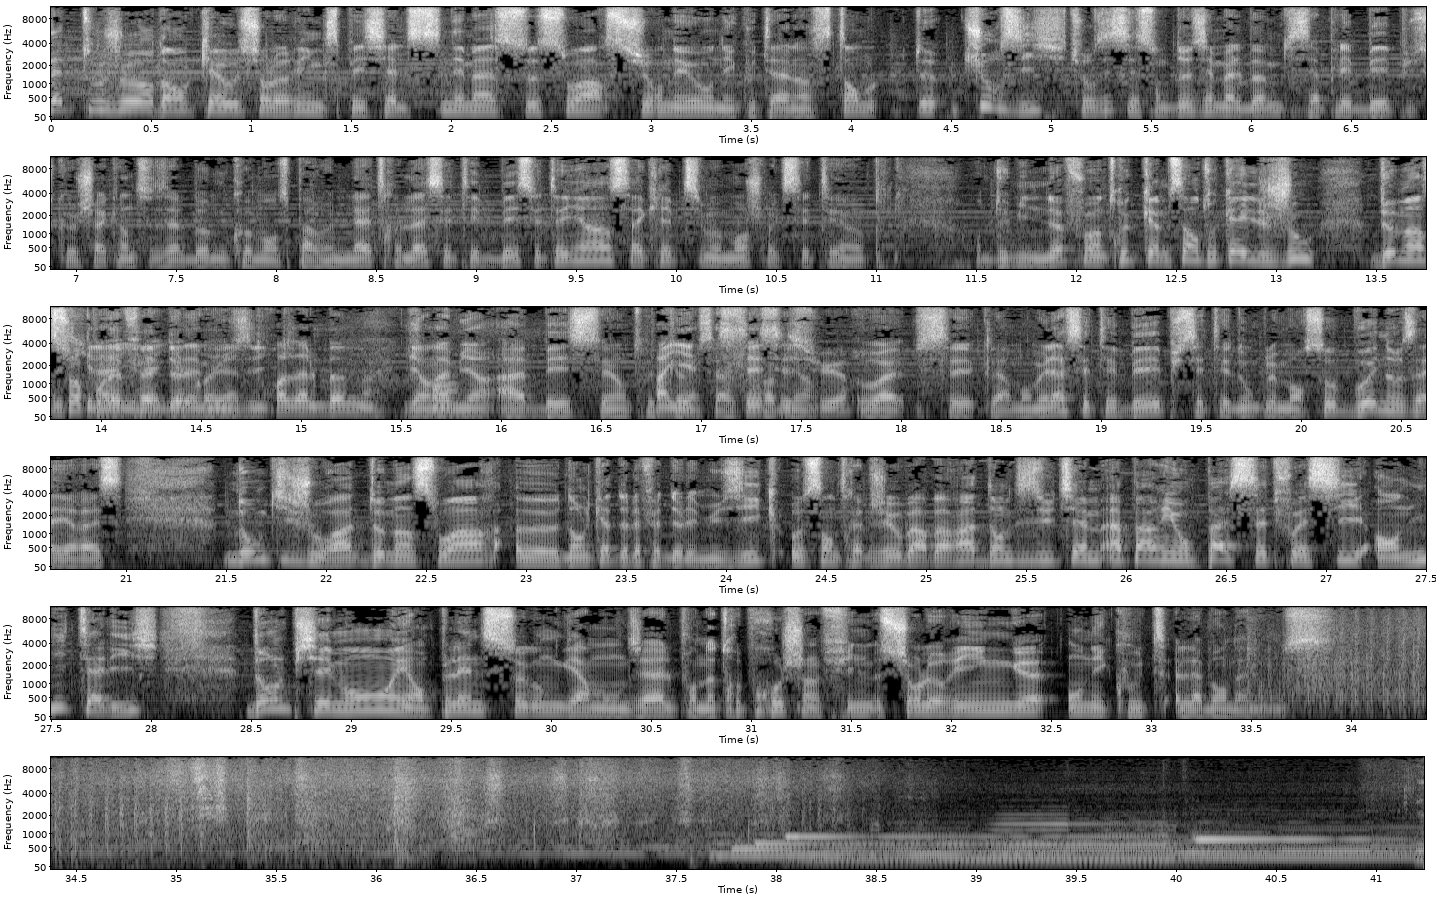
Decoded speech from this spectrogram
Vous êtes toujours dans Chaos sur le ring spécial cinéma ce soir sur Néo. On écoutait à l'instant Turzi. Turzi, c'est son deuxième album qui s'appelait B puisque chacun de ses albums commence par une lettre. Là, c'était B. C'était il y a un sacré petit moment. Je crois que c'était euh, en 2009 ou un truc comme ça. En tout cas, il joue demain soir pour a- la fête de la quoi, il y a musique. trois albums, Il y en a bien A, B, C, un truc comme a ça. C, c'est bien. sûr. Ouais, c'est clairement. Mais là, c'était B, et puis c'était donc le morceau Buenos Aires. Donc, il jouera demain soir euh, dans le cadre de la fête de la musique au centre FGO Barbara dans le 18e à Paris. On passe cette fois-ci en Italie, dans le Piémont et en pleine Seconde Guerre mondiale pour notre prochain film sur le ring. On écoute la bande-annonce.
